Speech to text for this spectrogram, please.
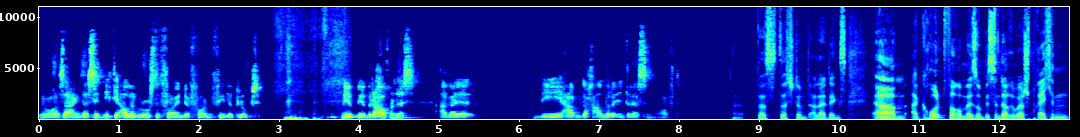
wir wollen sagen, das sind nicht die allergrößten Freunde von vielen Clubs. wir, wir brauchen es, aber die haben doch andere Interessen oft. Das, das stimmt allerdings. Ähm, ein Grund, warum wir so ein bisschen darüber sprechen,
